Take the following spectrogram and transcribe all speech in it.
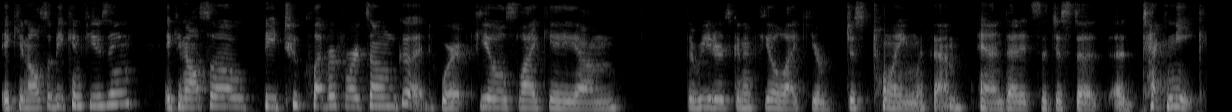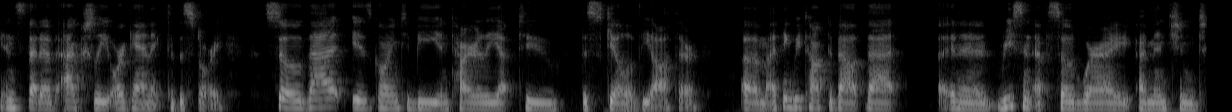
It can also be confusing. It can also be too clever for its own good, where it feels like a um, the reader's going to feel like you're just toying with them and that it's just a, a technique instead of actually organic to the story. So that is going to be entirely up to the skill of the author. Um, I think we talked about that in a recent episode where I, I mentioned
